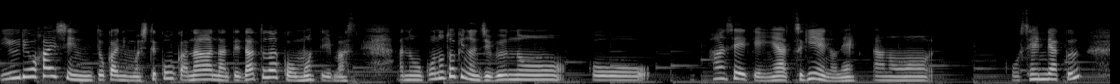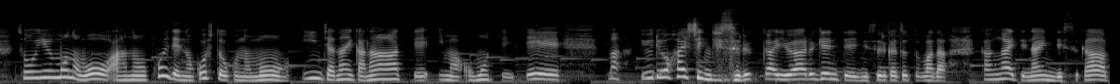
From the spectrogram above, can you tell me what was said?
有料配信とかにもしてこうかななんてなんとなく思っています。あのこの時の自分のこう反省点や次へのねあのこう戦略？そういうものをあの声で残しておくのもいいんじゃないかなって今思っていてまあ有料配信にするか UR 限定にするかちょっとまだ考えてないんですが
